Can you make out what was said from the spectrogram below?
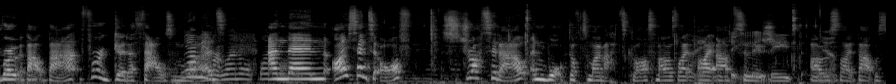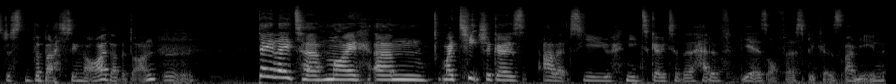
wrote about that for a good a thousand Yeah, I mean, words. like, why not- why and not? then I sent it off, strutted out, and walked off to my maths class, and I was like, I absolutely, I was like, that was just the best thing that I've ever done. Day later, my um my teacher goes, Alex, you need to go to the head of year's office because I mean,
